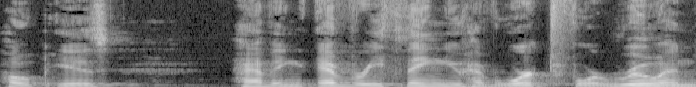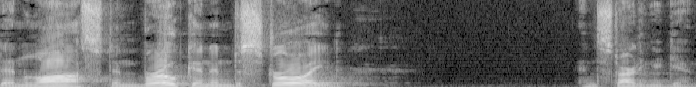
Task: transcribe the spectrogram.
Hope is having everything you have worked for ruined and lost and broken and destroyed and starting again.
